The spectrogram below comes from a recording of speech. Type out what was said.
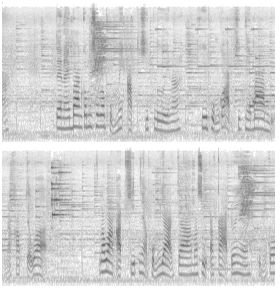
นะ แต่ในบ้านก็ไม่ใช่ว่าผมไม่อัดคลิปเลยนะ คือผมก็อัดคลิปในบ้านอยู่นะครับ แต่ว่า ระหว่างอัดคลิปเนี่ยผมอยากจะมาสูดอากาศด้วยไง ผมก็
